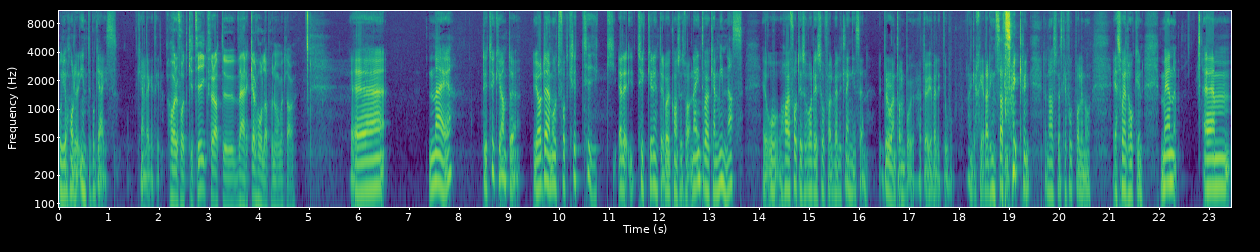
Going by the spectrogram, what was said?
Och jag håller inte på guys kan jag lägga till. Har du fått kritik för att du verkar hålla på något lag? Eh, nej, det tycker jag inte. Jag har däremot fått kritik, eller tycker inte, det var ju konstigt svar. Nej, inte vad jag kan minnas. Eh, Och har jag fått det så var det i så fall väldigt länge sedan. Det beror antagligen på att jag är väldigt oengagerad i insatsen kring den allsvenska fotbollen och SHL-hockeyn. Men ehm,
